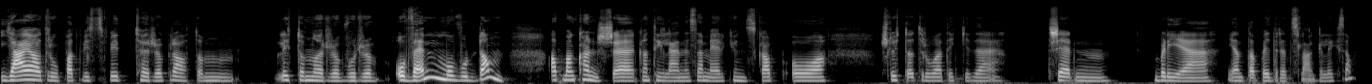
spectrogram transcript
jeg har tro på at hvis vi tør å prate om litt om når og hvor og, og hvem og hvordan, at man kanskje kan tilegne seg mer kunnskap og slutte å tro at ikke det skjer den blide jenta på idrettslaget, liksom.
